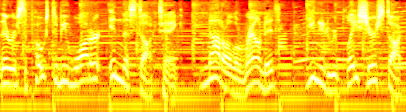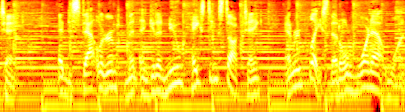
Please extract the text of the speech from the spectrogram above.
There is supposed to be water in the stock tank, not all around it. You need to replace your stock tank. Head to Statler Implement and get a new Hastings stock tank and replace that old worn out one.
